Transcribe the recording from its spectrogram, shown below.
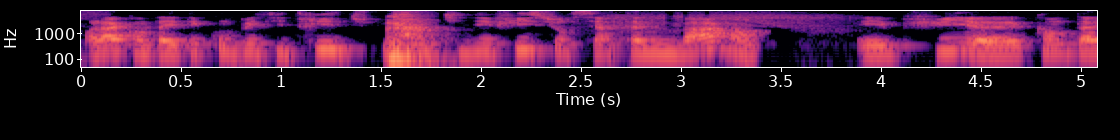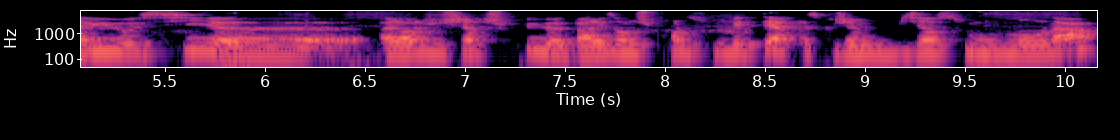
voilà, quand tu as été compétitrice, tu te mets des petits défis sur certaines barres. Et puis, euh, quand tu as eu aussi, euh, alors je cherche plus, par exemple, je prends le soulevé de terre parce que j'aime bien ce mouvement-là.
